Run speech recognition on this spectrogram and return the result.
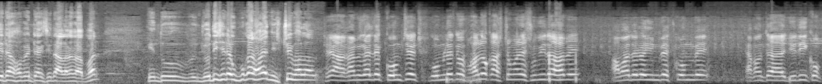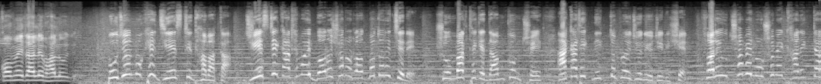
যেটা হবে ট্যাক্স সেটা আলাদা ব্যাপার। কিন্তু যদি সেটা উপকার হয়, নিশ্চয়ই ভালো হবে। সে থেকে কমছে, কমলে তো ভালো কাস্টমারের সুবিধা হবে। আমাদেরও ইনভেস্ট কমবে। এখন যদি কমে, তাহলে ভালো। পুজোর মুখে জিএসটি ধামাকা। জিএসটি কাঠামোয় বড়সড় রদবতনের জেরে সোমবার থেকে দাম কমছে একাধিক নিত্য প্রয়োজনীয় জিনিসের। ফলে উৎসবের মৌসুমে খানিকটা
